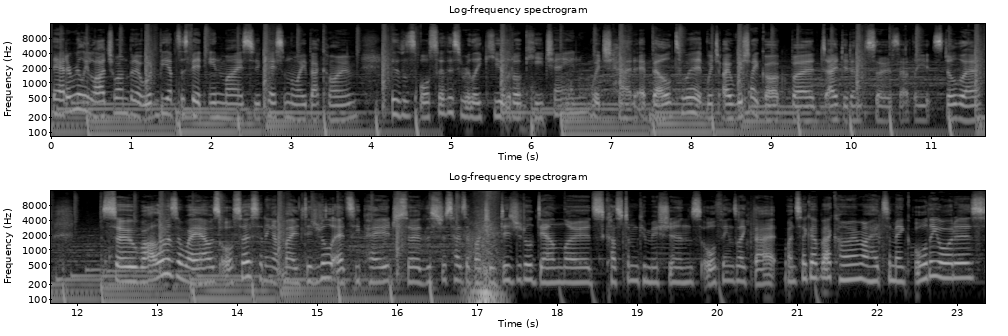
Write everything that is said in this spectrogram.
They had a really large one but it wouldn't be able to fit in my suitcase on the way back home. There was also this really cute little keychain which had a bell to it which I wish I got but I didn't so sadly it's still there. So while I was away, I was also setting up my digital Etsy page. So this just has a bunch of digital downloads, custom commissions, all things like that. Once I got back home, I had to make all the orders,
